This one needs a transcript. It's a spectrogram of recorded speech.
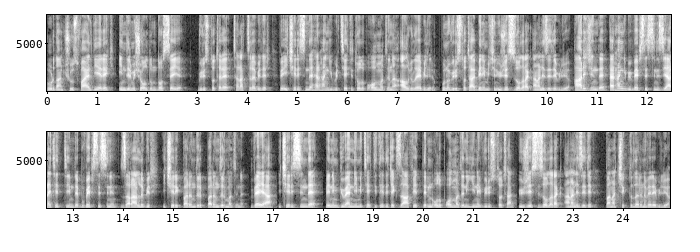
buradan Choose File diyerek indirmiş olduğum dosyayı virüs totale tarattırabilir ve içerisinde herhangi bir tehdit olup olmadığını algılayabilirim. Bunu virüs total benim için ücretsiz olarak analiz edebiliyor. Haricinde herhangi bir web sitesini ziyaret ettiğimde bu web sitesinin zararlı bir içerik barındırıp barındırmadığını veya içerisinde benim güvenliğimi tehdit edecek zafiyetlerin olup olmadığını yine virüs total ücretsiz olarak analiz edip bana çıktılarını verebiliyor.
